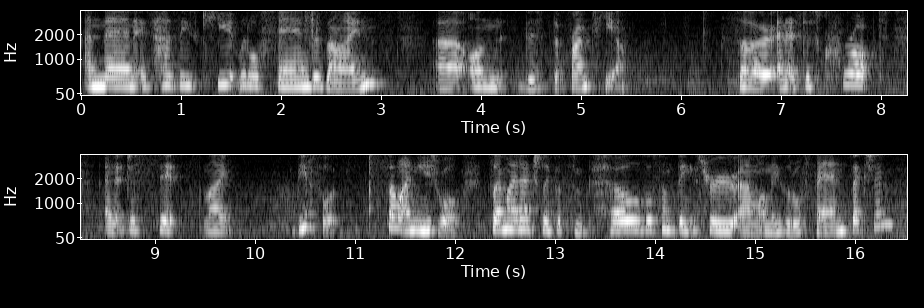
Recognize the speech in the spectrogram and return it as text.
And then it has these cute little fan designs uh, on this the front here. So, and it's just cropped and it just sits like beautiful so unusual. So I might actually put some pearls or something through um, on these little fan sections.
